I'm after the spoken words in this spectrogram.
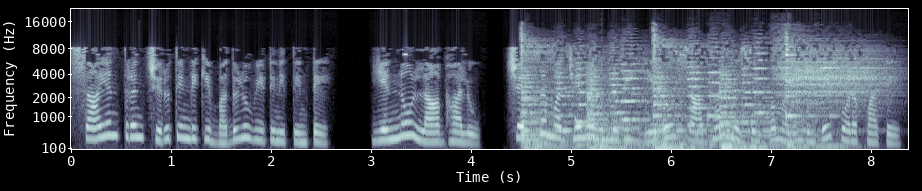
సాయంత్రం చిరుతిండికి బదులు వీటిని తింటే. ఎన్నో లాభాలు. చెత్త మధ్యన ఉన్నది ఏదో సాధారణ శిల్పం అనుకుంటే party.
